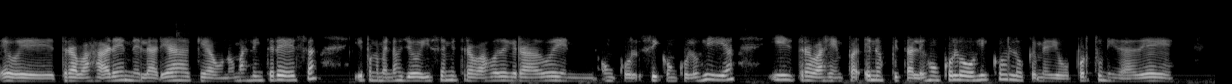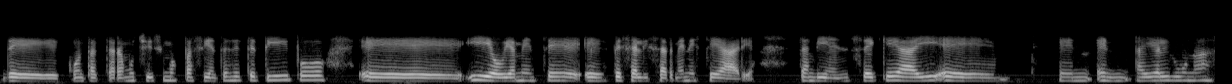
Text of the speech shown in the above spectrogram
eh, trabajar en el área que a uno más le interesa y por lo menos yo hice mi trabajo de grado en psico-oncología y trabajé en, en hospitales oncológicos lo que me dio oportunidad de de contactar a muchísimos pacientes de este tipo eh, y obviamente especializarme en este área. También sé que hay eh, en, hay algunas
